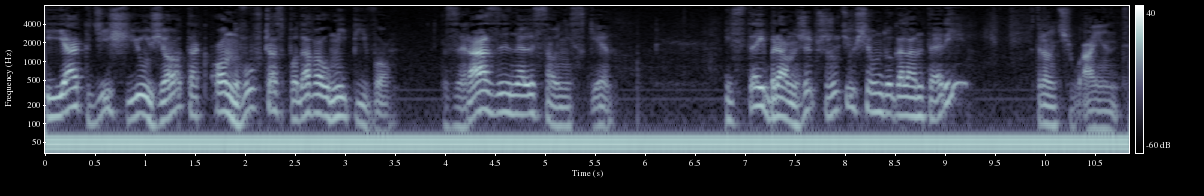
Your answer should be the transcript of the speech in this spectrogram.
i jak dziś Juzio, tak on wówczas podawał mi piwo. Z razy nelsońskie. I z tej branży przerzucił się do galanterii? Wtrącił ajent.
